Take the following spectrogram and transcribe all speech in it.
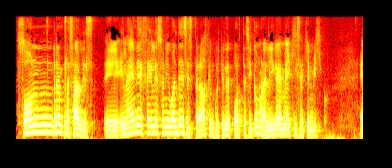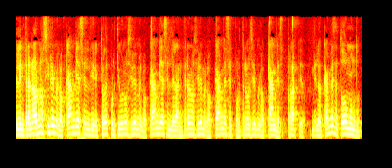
son reemplazables. eh, en la NFL son igual de desesperados que en cualquier deporte, así como la Liga MX aquí en México. El entrenador no sirve, me lo cambias, el director deportivo no sirve, me lo cambias, el delantero no sirve, me lo cambias, el portero no sirve, me lo cambias, rápido, me lo cambias a todo mundo.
